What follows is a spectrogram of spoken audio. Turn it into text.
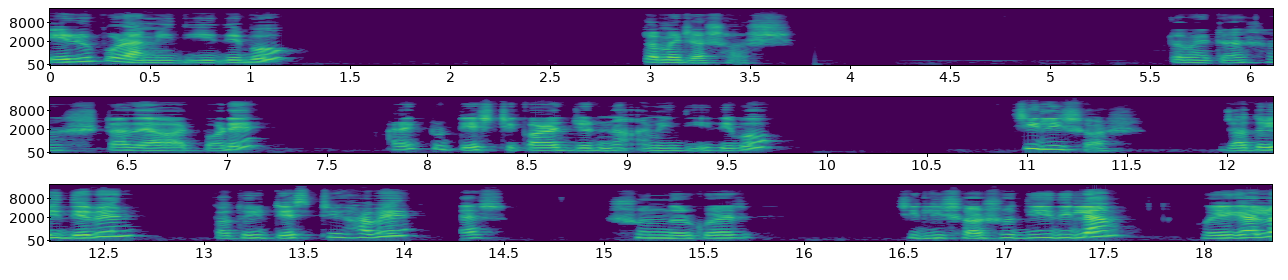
এর উপর আমি দিয়ে দেব টমেটো সস। টমেটো সসটা দেওয়ার পরে আরেকটু টেস্টি করার জন্য আমি দিয়ে দেব চিলি সস। যতই দেবেন ততই টেস্টি হবে। ব্যাস, সুন্দর করে চিলি সসও দিয়ে দিলাম, হয়ে গেল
